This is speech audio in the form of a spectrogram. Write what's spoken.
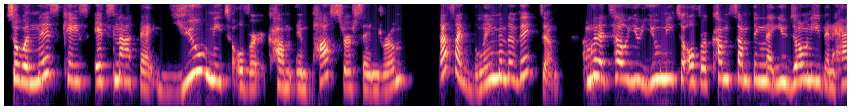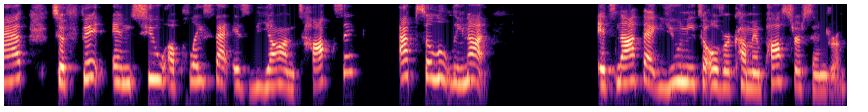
So in this case, it's not that you need to overcome imposter syndrome. That's like blaming the victim. I'm going to tell you, you need to overcome something that you don't even have to fit into a place that is beyond toxic. Absolutely not. It's not that you need to overcome imposter syndrome.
